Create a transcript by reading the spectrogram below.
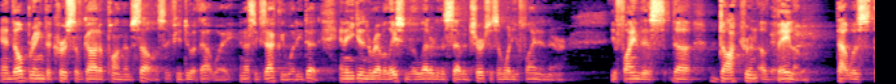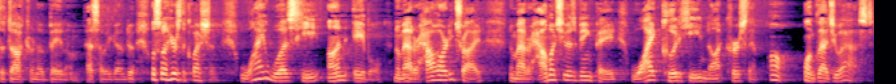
and they'll bring the curse of God upon themselves if you do it that way. And that's exactly what he did. And then you get into Revelation, the letter to the seven churches, and what do you find in there? You find this, the doctrine of Balaam. That was the doctrine of Balaam. That's how he got him to do it. Well, so here's the question. Why was he unable, no matter how hard he tried, no matter how much he was being paid, why could he not curse them? Oh, well, I'm glad you asked.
